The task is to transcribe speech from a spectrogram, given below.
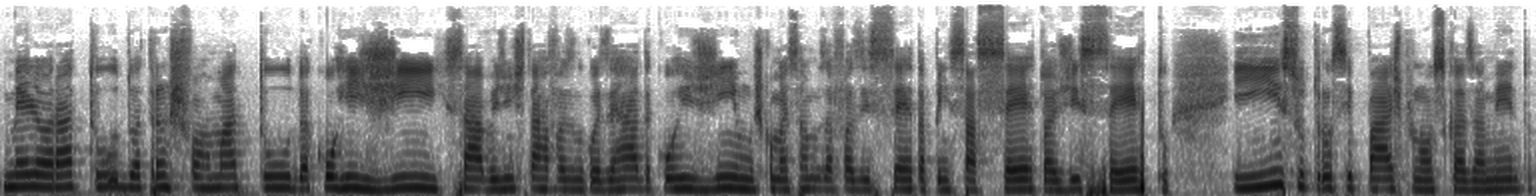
melhorar tudo, a transformar tudo, a corrigir, sabe? A gente estava fazendo coisa errada, corrigimos, começamos a fazer certo, a pensar certo, a agir certo. E isso trouxe paz para o nosso casamento,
